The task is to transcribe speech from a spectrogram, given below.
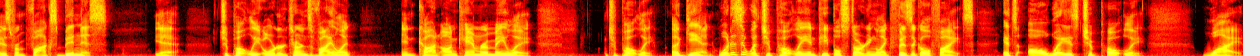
is from Fox Business. Yeah. Chipotle order turns violent in caught on camera melee. Chipotle, again. What is it with Chipotle and people starting like physical fights? It's always Chipotle. Why?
